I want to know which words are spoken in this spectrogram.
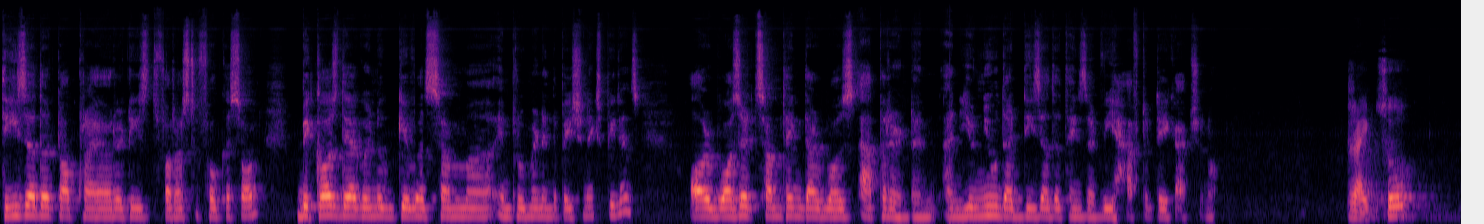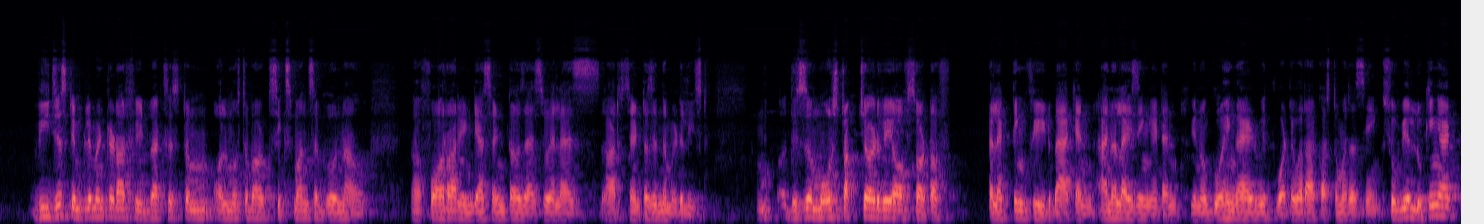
these are the top priorities for us to focus on because they are going to give us some uh, improvement in the patient experience? Or was it something that was apparent and, and you knew that these are the things that we have to take action on? Right. So we just implemented our feedback system almost about six months ago now uh, for our India centers as well as our centers in the Middle East. This is a more structured way of sort of collecting feedback and analyzing it and you know going ahead with whatever our customers are saying. So we are looking at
